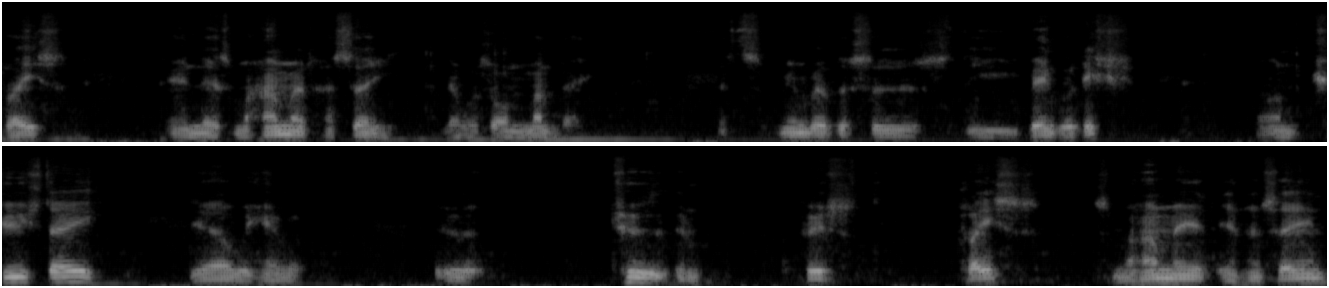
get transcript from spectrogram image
place, and that's Muhammad Hussein. That was on Monday. Remember this is the Bangladesh. On Tuesday, yeah, we have uh, two in first place. It's Muhammad and Hussein.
